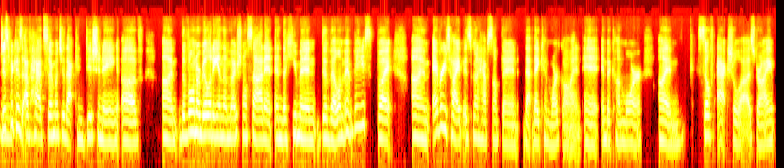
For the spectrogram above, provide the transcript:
just mm. because i've had so much of that conditioning of um, the vulnerability and the emotional side and, and the human development piece. But um, every type is going to have something that they can work on and, and become more um, self actualized, right?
